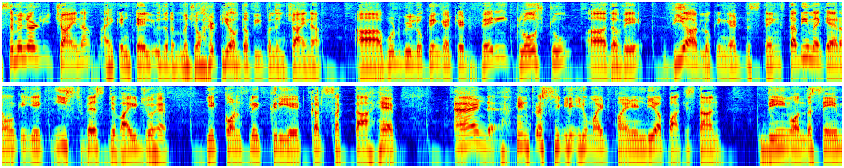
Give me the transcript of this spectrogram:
similarly China I can tell you the majority of the people in China would be looking at it very close to the way we are looking at this things तभी मैं कह रहा हूँ कि ये ईस्ट वेस्ट डिवाइड जो है, ये कॉन्फ्लिक्ट क्रिएट कर सकता है। And interestingly you might find India Pakistan being on the same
